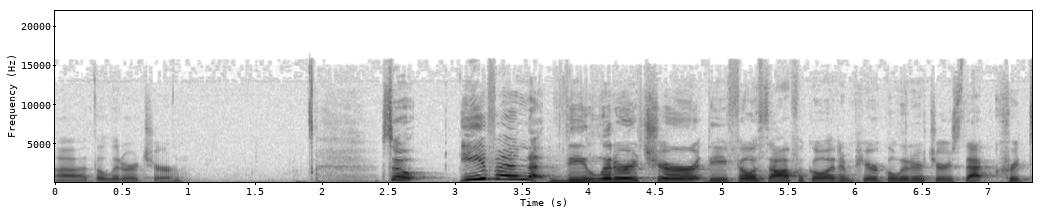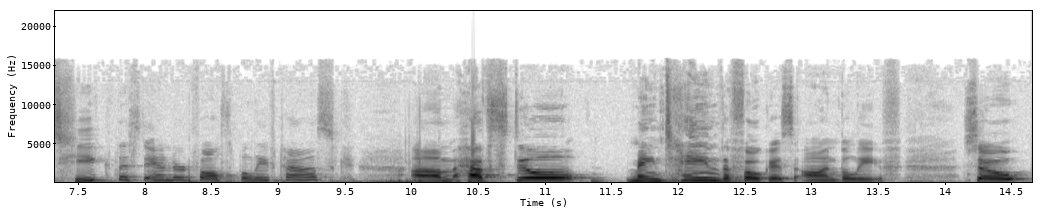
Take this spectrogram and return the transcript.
uh, the literature. So, even the literature, the philosophical and empirical literatures that critique the standard false belief task, um, have still maintained the focus on belief. So,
